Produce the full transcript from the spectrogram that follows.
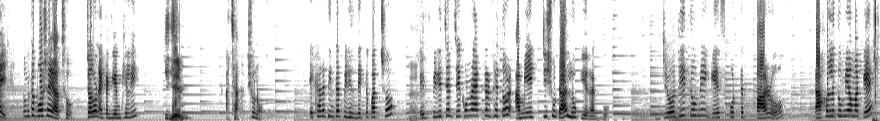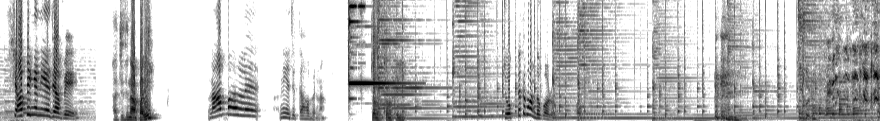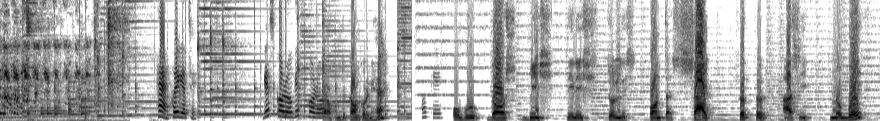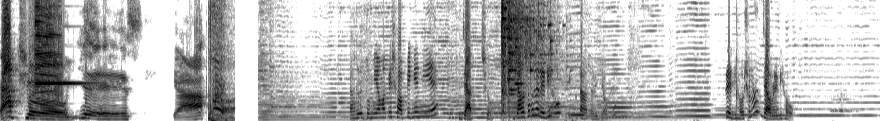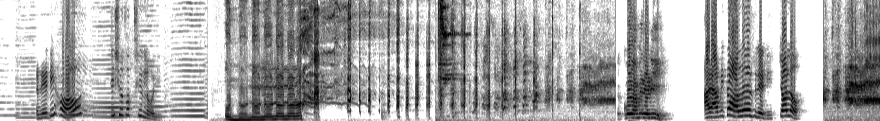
এই তুমি তো বসেই আছো। চলো না একটা গেম খেলি। কি গেম? আচ্ছা শুনো। এখানে তিনটা পিরিচ দেখতে পাচ্ছ। হ্যাঁ। এই পিরিচের যে কোনো একটার ভেতর আমি এই টিস্যুটা লুকিয়ে রাখব। যদি তুমি গেস করতে পারো তাহলে তুমি আমাকে শপিং এ নিয়ে যাবে। আর যদি না পারি? না পারলে নিয়ে যেতে হবে না। চলো চলো খেলি। চোখটা তো বন্ধ করো। হ্যাঁ হয়ে গেছে। গেস করো গেস করো। আমি একটু কাউন্ট করে নি হ্যাঁ? ওকে অবু দশ বিশ তিরিশ চল্লিশ পঞ্চাশ ষাট সত্তর আশি নব্বই একশো! ইয়েস তাহলে তুমি আমাকে শপিং এ নিয়ে যাচ্ছ। যাও তাহলে রেডি হও? একটু তাড়াতাড়ি যাও। হ্যাঁ রেডি হও শোনো যাও রেডি হও। রেডি হও টিস্যু তো ছিলই। no no no no no no. কই আমি রেডি আর আমি তো অলওয়েজ রেডি চলো।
